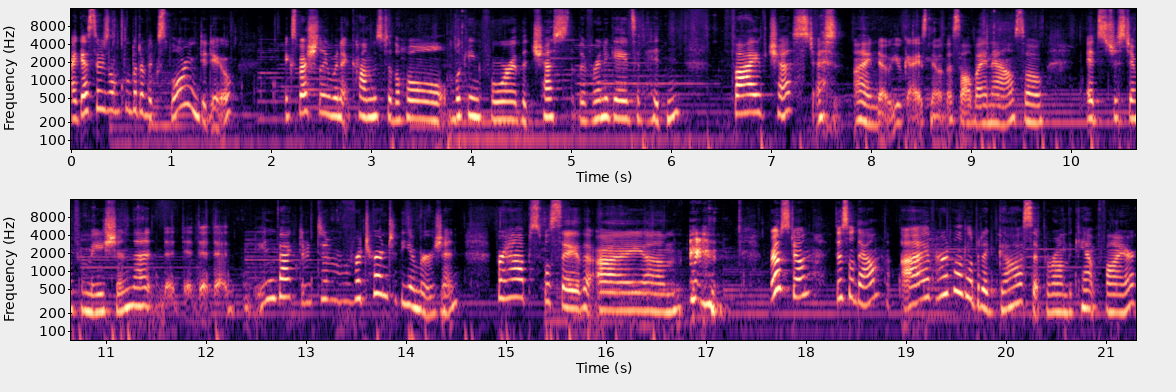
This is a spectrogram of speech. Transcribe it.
I guess there's a little bit of exploring to do, especially when it comes to the whole looking for the chests that the renegades have hidden. Five chests, I know you guys know this all by now, so it's just information that, in fact, to return to the immersion, perhaps we'll say that I, um, Rosestone, Thistledown, I've heard a little bit of gossip around the campfire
